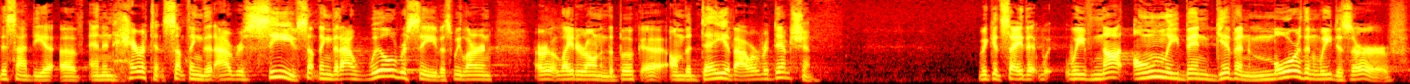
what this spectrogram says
this idea of an inheritance, something that I receive, something that I will receive, as we learn later on in the book, uh, on the day of our redemption. We could say that we've not only been given more than we deserve,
